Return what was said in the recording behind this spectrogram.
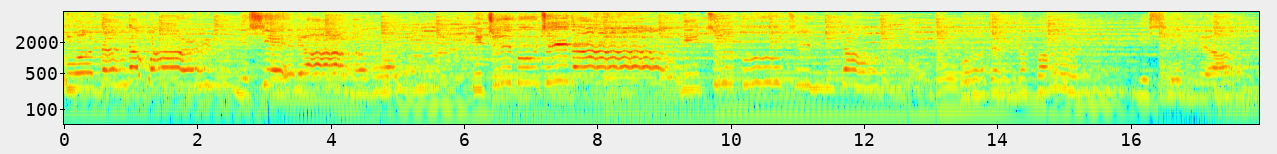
我等到花儿也谢了。你知不知道？你知不知道，我等到花儿也谢了。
